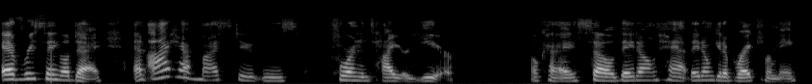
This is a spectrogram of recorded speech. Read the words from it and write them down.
every single day and I have my students for an entire year. Okay so they don't have they don't get a break from me.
